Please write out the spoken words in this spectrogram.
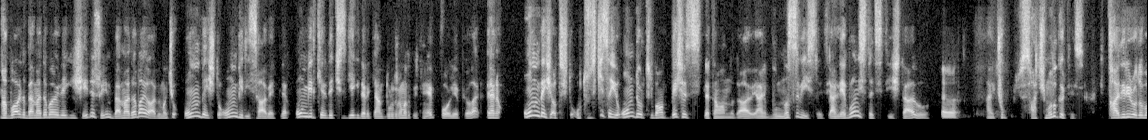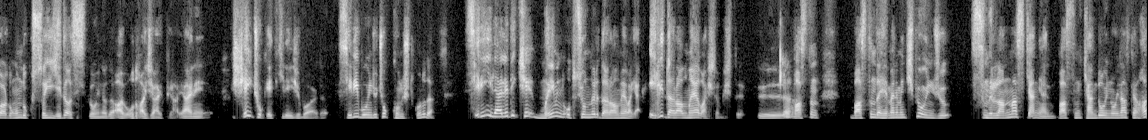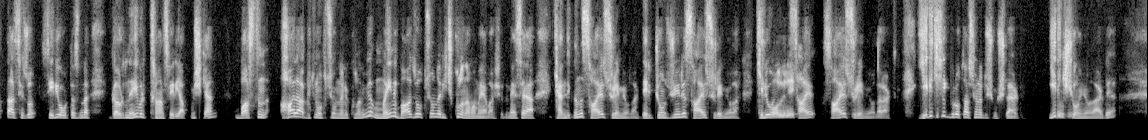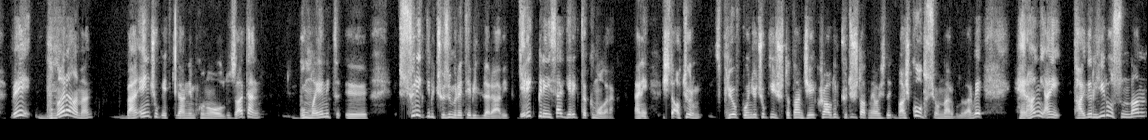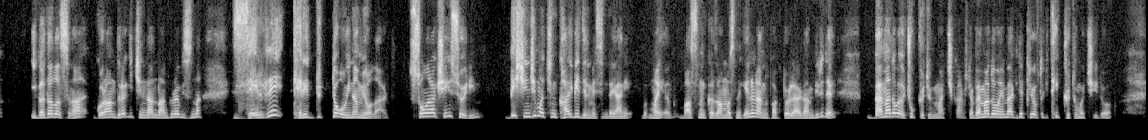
Ha bu arada Bam Adebayo ile ilgili şeyi de söyleyeyim. Bam Adebayo abi maçı 15'te 11 isabetle 11 kere de çizgiye giderek yani durduramadıkları için hep foul yapıyorlar. Yani 15 atışta 32 sayı 14 rebound 5 asistle tamamladı abi. Yani bu nasıl bir istatistik? Yani LeBron istatistiği işte abi bu. Evet. Yani çok saçmalık ötesi. Tyler Hero da bu arada 19 sayı 7 asistle oynadı. Abi o da acayip ya. Yani şey çok etkileyici bu arada. Seri boyunca çok konuştuk onu da. Seri ilerledikçe Miami'nin opsiyonları daralmaya bak. Yani eli daralmaya başlamıştı. Ee, Boston Boston'da hemen hemen hiçbir oyuncu sınırlanmazken yani Boston kendi oyunu oynarken hatta sezon seri ortasında Gordon Hayward transferi yapmışken Boston hala bütün opsiyonlarını kullanıyor. Miami bazı opsiyonları hiç kullanamamaya başladı. Mesela kendiklerini sahaya süremiyorlar. Derek Jones Jr.'ı sahaya süremiyorlar. Kelly Olyny'yi sahaya, sahaya süremiyorlar artık. 7 kişilik bir rotasyona düşmüşlerdi. 7 kişi oynuyorlardı ya. Ve buna rağmen ben en çok etkilendiğim konu oldu. Zaten bu Miami e, sürekli bir çözüm üretebildiler abi. Gerek bireysel gerek takım olarak. Yani işte atıyorum playoff boyunca çok iyi şut atan Jay Crowder kötü şut atmaya başladı. Başka opsiyonlar buluyorlar ve herhangi yani Tyler Hero'sundan Igadalas'ına, Goran Dragic'inden Duncan Robinson'a zerre tereddütte oynamıyorlardı. Son olarak şeyi söyleyeyim. Beşinci maçın kaybedilmesinde yani Boston'ın kazanmasındaki en önemli faktörlerden biri de Bam Adebayo çok kötü bir maç çıkarmıştı. Bam Adebayo'nun belki de playoff'taki tek kötü maçıydı o.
